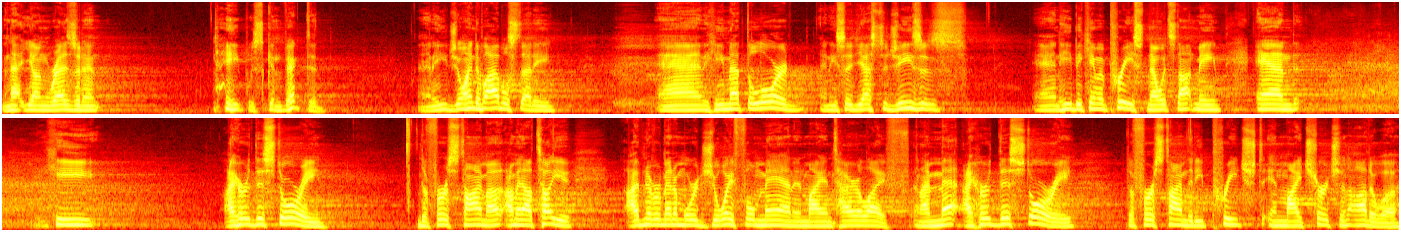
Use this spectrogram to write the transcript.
And that young resident, he was convicted and he joined a Bible study and he met the Lord and he said yes to Jesus and he became a priest. No, it's not me. And he, I heard this story the first time. I, I mean, I'll tell you, I've never met a more joyful man in my entire life. And I met, I heard this story the first time that he preached in my church in Ottawa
